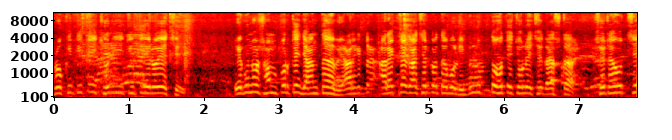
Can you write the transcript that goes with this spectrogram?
প্রকৃতিতেই ছড়িয়ে ছিটিয়ে রয়েছে এগুলো সম্পর্কে জানতে হবে। আরেকটা আরেকটা গাছের কথা বলি, বিলুপ্ত হতে চলেছে গাছটা, সেটা হচ্ছে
